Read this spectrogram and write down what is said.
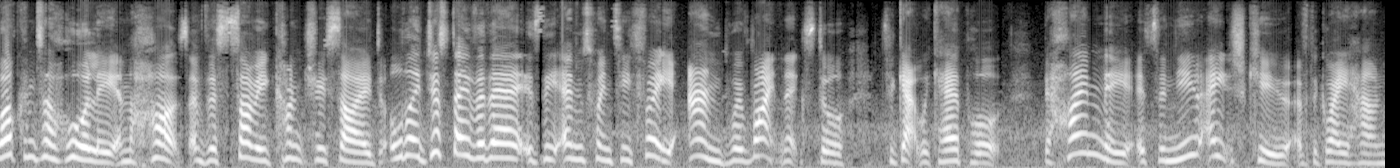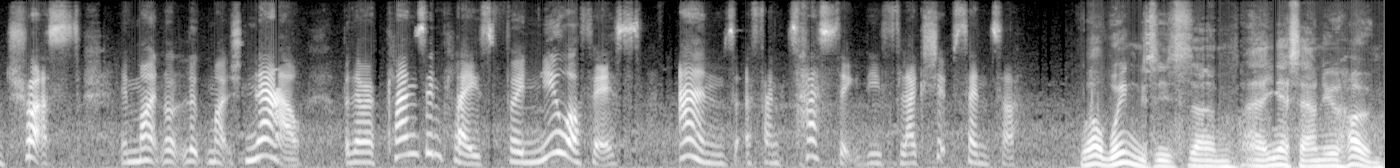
Welcome to Horley in the heart of the Surrey countryside. Although just over there is the M23 and we're right next door to Gatwick Airport. Behind me is the new HQ of the Greyhound Trust. It might not look much now, but there are plans in place for a new office and a fantastic new flagship centre. Well, Wings is, um, uh, yes, our new home.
